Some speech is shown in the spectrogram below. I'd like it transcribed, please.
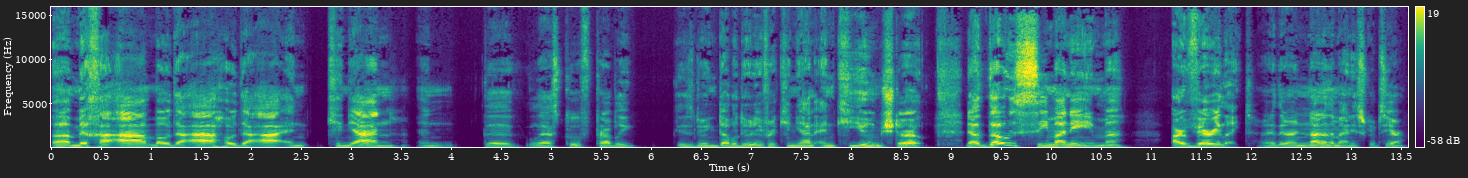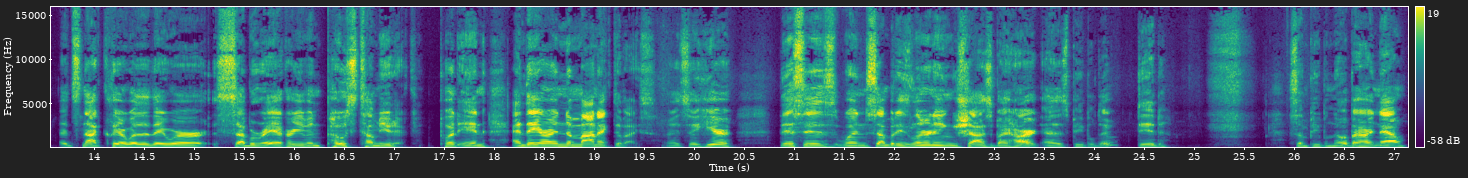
uh, Moda'a, Hoda'a, and Kinyan. And the last Kuf probably is doing double duty for Kinyan and Kiyum Shtarot. Now, those Simanim are very late. Right? There are none of the manuscripts here. It's not clear whether they were Sabaraic or even post Talmudic put in, and they are a mnemonic device, right? So here, this is when somebody's learning Shas by heart, as people do, did. Some people know it by heart now.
